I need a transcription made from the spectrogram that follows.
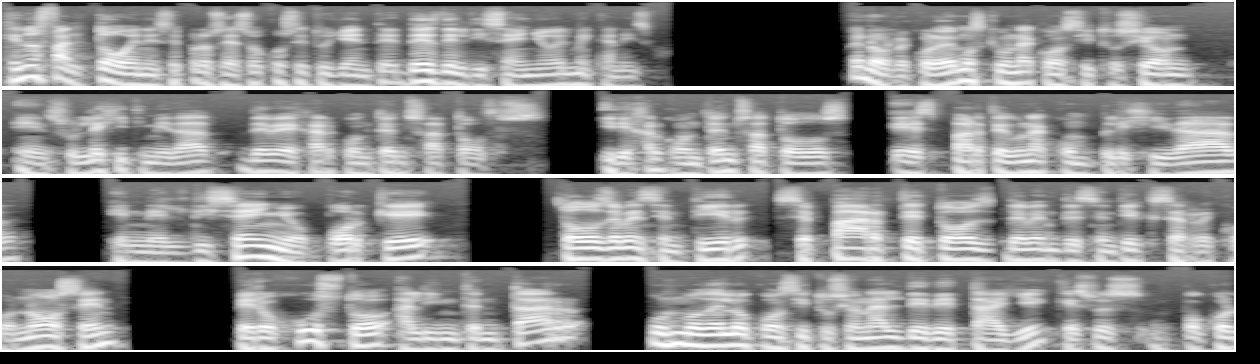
¿Qué nos faltó en ese proceso constituyente desde el diseño del mecanismo? Bueno, recordemos que una constitución en su legitimidad debe dejar contentos a todos. Y dejar contentos a todos es parte de una complejidad en el diseño, porque todos deben sentirse parte, todos deben de sentir que se reconocen, pero justo al intentar un modelo constitucional de detalle, que eso es un poco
